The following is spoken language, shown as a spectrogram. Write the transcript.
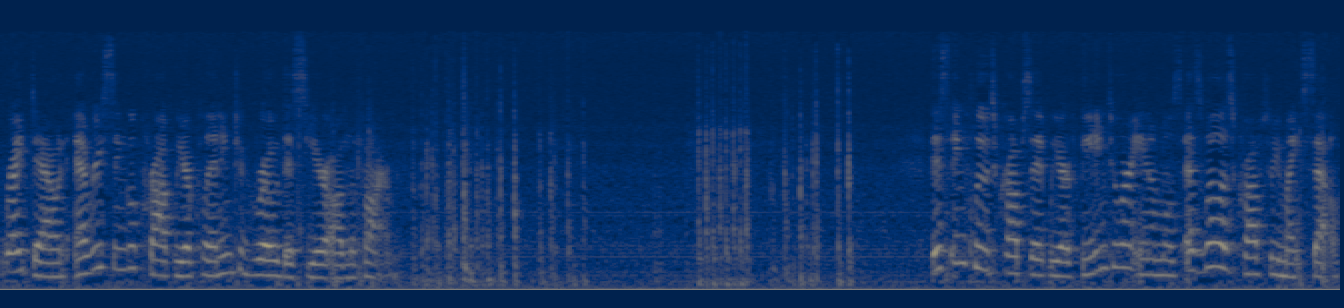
write down every single crop we are planning to grow this year on the farm. This includes crops that we are feeding to our animals as well as crops we might sell.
